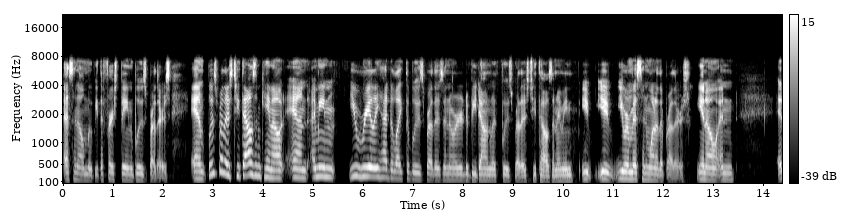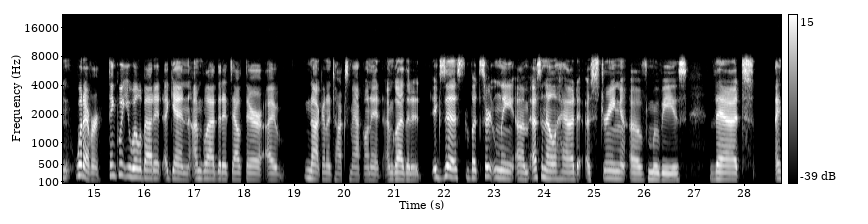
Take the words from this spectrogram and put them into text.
SNL movie, the first being the Blues Brothers. And Blues Brothers 2000 came out, and I mean, you really had to like the Blues Brothers in order to be down with Blues Brothers 2000. I mean, you you you were missing one of the brothers, you know, and and whatever. Think what you will about it. Again, I'm glad that it's out there. I'm not going to talk smack on it. I'm glad that it exists, but certainly um, SNL had a string of movies that I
